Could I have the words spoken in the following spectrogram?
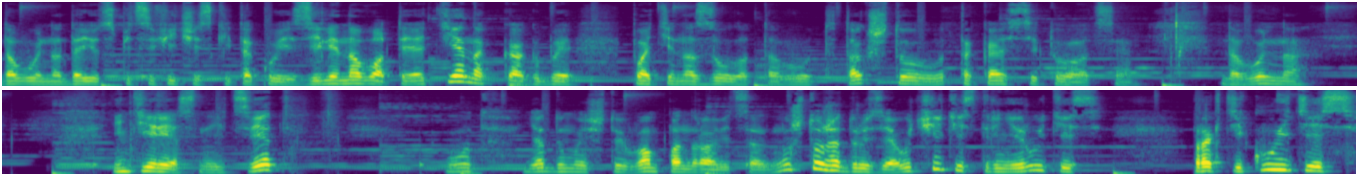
довольно дает специфический такой зеленоватый оттенок, как бы патина золота. Вот. Так что вот такая ситуация. Довольно интересный цвет. Вот, я думаю, что и вам понравится. Ну что же, друзья, учитесь, тренируйтесь, практикуйтесь.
